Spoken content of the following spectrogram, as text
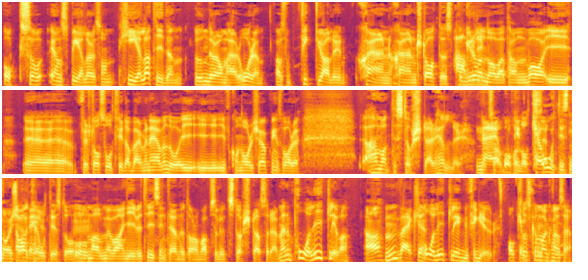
också en spelare som hela tiden under de här åren alltså fick ju aldrig stjärn-stjärnstatus på grund av att han var i, eh, förstås Åtvidaberg, men även då i, i IFK Norrköping så var det han var inte störst där heller. Nej, liksom, och på ett något kaotiskt sätt. Norrköping. Ja, kaotiskt. Då. Och Malmö var han givetvis inte en av de absolut största. Sådär. Men en pålitlig, va? Ja, verkligen. Pålitlig figur. Och så skulle man kunna säga.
